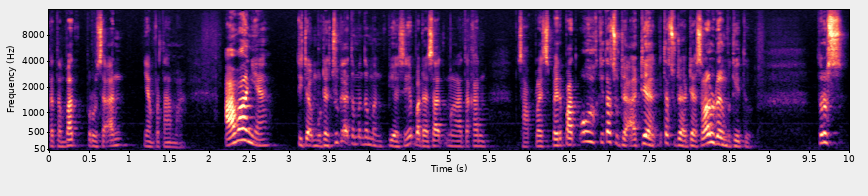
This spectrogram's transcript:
ke tempat perusahaan yang pertama. Awalnya tidak mudah juga teman-teman. Biasanya pada saat mengatakan supply spare part, oh kita sudah ada, kita sudah ada, selalu bilang begitu. Terus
